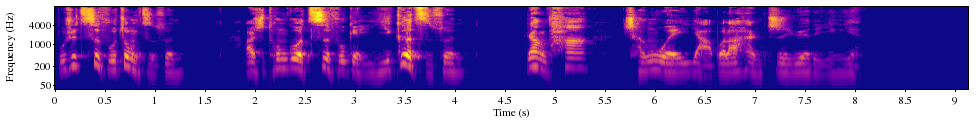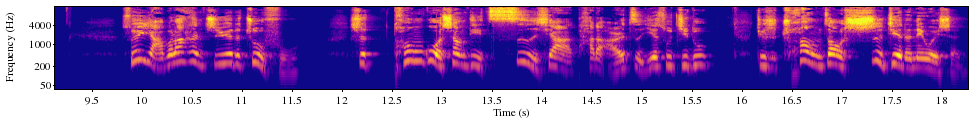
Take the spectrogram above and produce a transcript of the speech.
不是赐福众子孙，而是通过赐福给一个子孙，让他成为亚伯拉罕之约的应验。所以，亚伯拉罕之约的祝福是通过上帝赐下他的儿子耶稣基督，就是创造世界的那位神。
